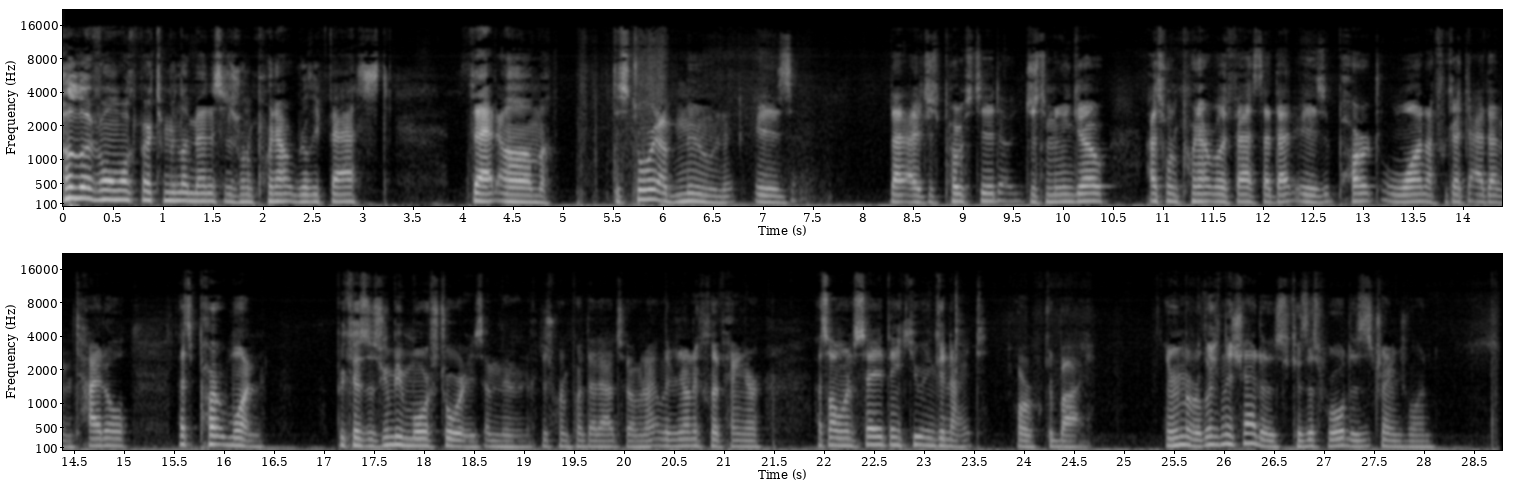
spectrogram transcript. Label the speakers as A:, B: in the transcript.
A: Hello everyone, welcome back to Moonlight Madness. I just want to point out really fast that um the story of Moon is that I just posted just a minute ago. I just want to point out really fast that that is part one. I forgot to add that in the title. That's part one because there's gonna be more stories of Moon. I just want to point that out so I'm not leaving on a cliffhanger. That's all I want to say. Thank you and good night or goodbye. And remember, look in the shadows because this world is a strange one.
